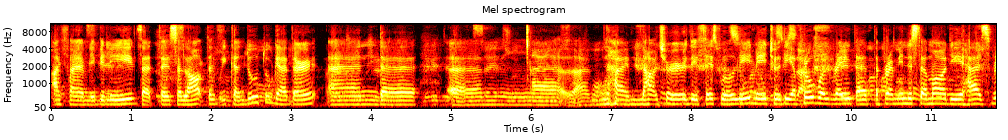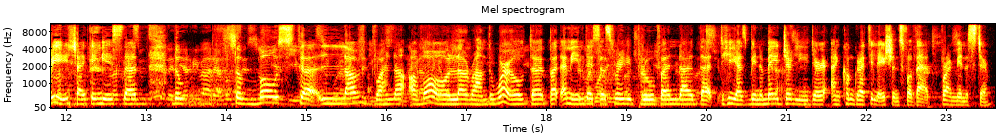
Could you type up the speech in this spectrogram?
I firmly believe that there's a lot that we can do together, and uh, um, uh, um I'm not sure if this will lead me to the approval rate that the Prime Minister Modi has reached. I think is that the, the most uh, loved one of all around the world. But I mean, this has really proven that he has been a major leader, and congratulations for that, Prime Minister.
